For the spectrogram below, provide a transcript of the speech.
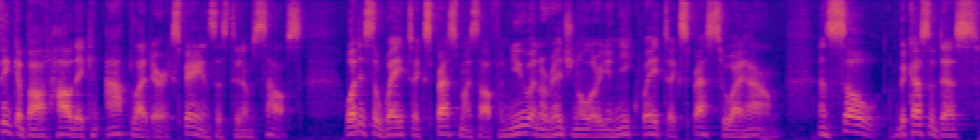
think about how they can apply their experiences to themselves. What is a way to express myself, a new and original or unique way to express who I am? And so, because of this,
